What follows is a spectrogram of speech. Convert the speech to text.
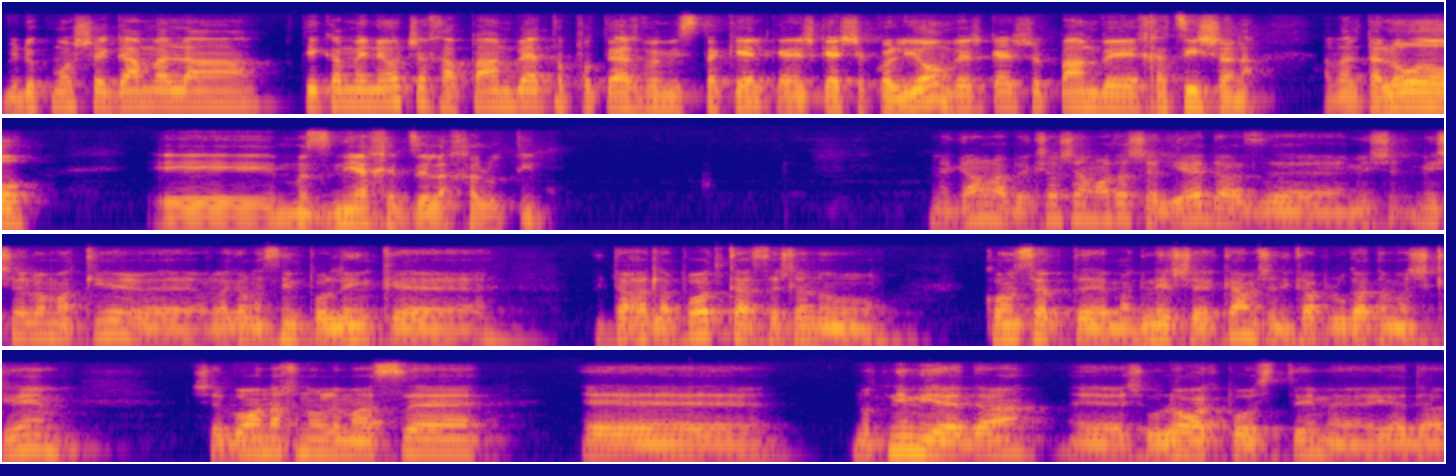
בדיוק כמו שגם על התיק המניות שלך, פעם ב- אתה פותח ומסתכל, כן? יש כאלה שכל יום ויש כאלה שפעם בחצי שנה, אבל אתה לא אה, מזניח את זה לחלוטין. לגמרי, בהקשר שאמרת של ידע, אז uh, מי, ש, מי שלא מכיר, uh, אולי גם נשים פה לינק uh, מתחת לפודקאסט, יש לנו קונספט מגניב שקם, שנקרא פלוגת המשקיעים, שבו אנחנו למעשה uh, נותנים ידע, uh, שהוא לא רק פוסטים, uh, ידע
